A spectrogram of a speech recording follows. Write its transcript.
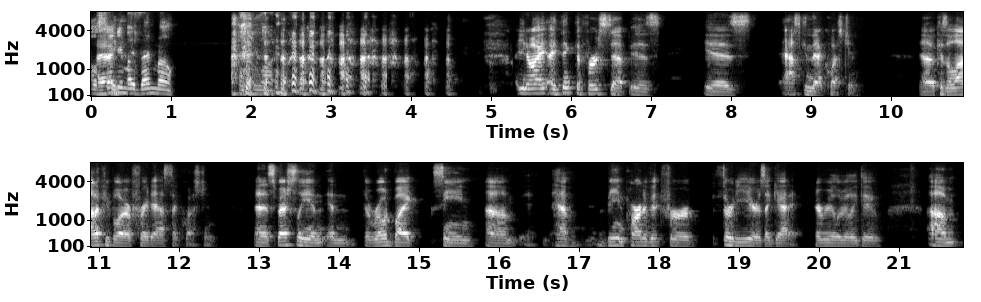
I'll send I, you my Venmo. you know, I, I, think the first step is is asking that question because uh, a lot of people are afraid to ask that question, and especially in in the road bike scene, um, have been part of it for 30 years. I get it. I really, really do. Um,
